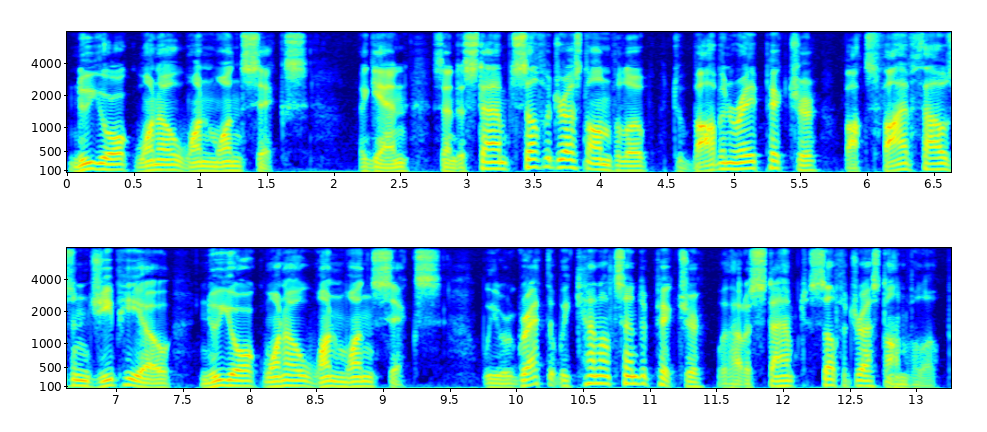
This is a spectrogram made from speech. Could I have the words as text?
New York 10116. Again, send a stamped self-addressed envelope to Bob and Ray Picture, Box 5000 GPO, New York 10116. We regret that we cannot send a picture without a stamped self-addressed envelope.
